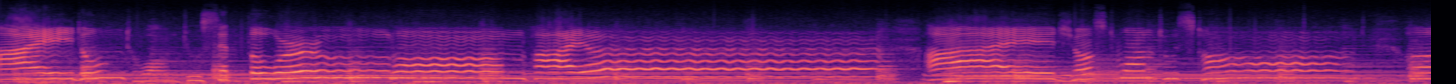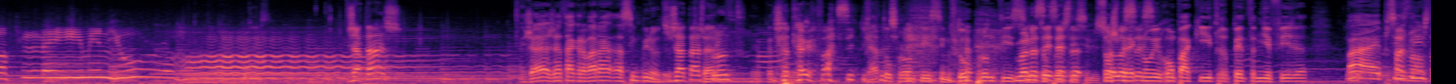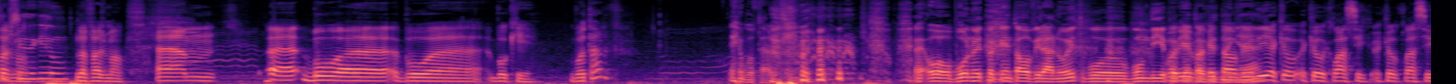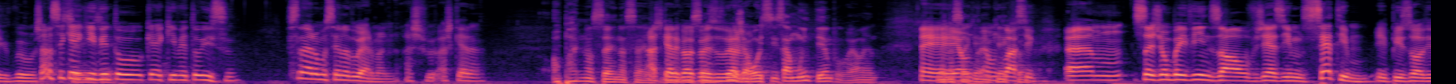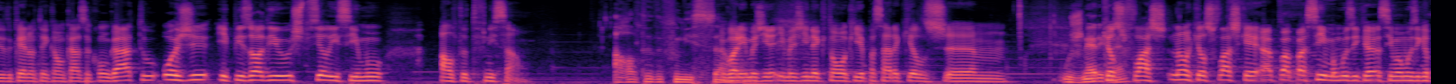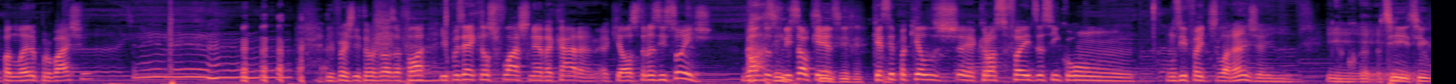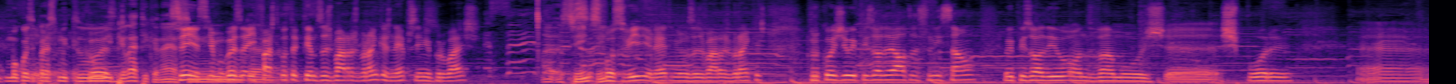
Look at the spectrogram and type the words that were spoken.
I don't want to set the world on fire. I just want to start a flame in your heart. Já estás? Já, já está a gravar há 5 minutos. Já estás Portanto, pronto? é Já está a gravar assim. Já estou prontíssimo, estou prontíssimo. Mas não estou sei se esta-. Só espero que não se- irrompa aqui de repente a minha filha. Pai, preciso Faz mal, disto, faz preciso mal. daquilo. Não faz mal. Ahm, ah, boa. Boa. Boa quê? Boa tarde? É, boa tarde. Ou boa noite para quem está a ouvir à noite, boa, bom dia Bom para quem está a para quem ouvir de está a ouvir manhã. dia, aquele, aquele clássico, aquele clássico do. Já não sei quem é Sim, que inventou, quem é que inventou isso. Se não era uma cena do Herman, acho, acho que era. Opa, não sei, não sei. Acho que era Não- qualquer coisa do Mas já ouço isso há muito tempo, realmente. É, não é sei um, quem- é um quem é clássico. Ahm, sejam bem-vindos ao 27 episódio de Quem Não Tem Cão Casa com Gato. Hoje, episódio especialíssimo, alta definição. Alta definição. Agora imagina, imagina que estão aqui a passar aqueles. ahm, o genérico, aqueles né? flash. Não, aqueles flash que é. ah, pá, pá, Assim, uma música, assim, uma música paneleira por baixo. e depois estamos nós a falar. E depois é aqueles flash né, da cara, aquelas transições de Ah, alta sim, definição que, sim, é, sim, sim. que é sempre aqueles eh, crossfades assim com uns efeitos de laranja e. e- Sim, sim, uma coisa parece muito Coisa. epilética, não é? Sim, assim, uma coisa. E faz de conta que temos as barras brancas, né? Por cima e por baixo. Ah, sim, se, sim. se fosse vídeo, né? Tínhamos as barras brancas. Porque hoje é o episódio de alta definição, o episódio onde vamos eh, expor eh,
